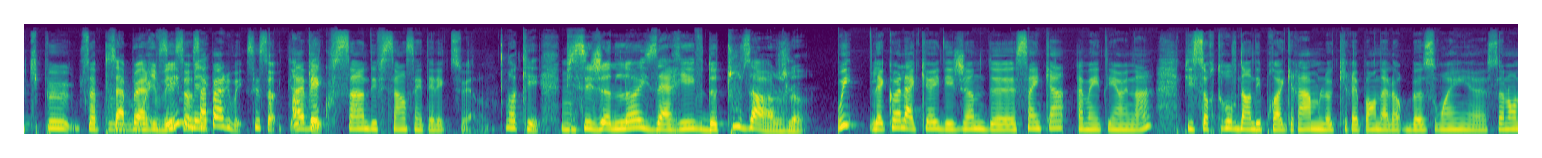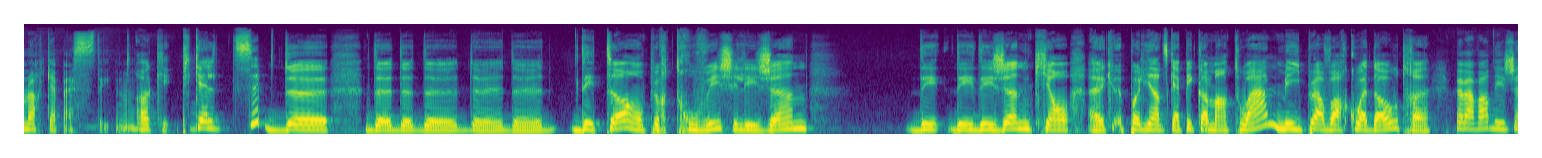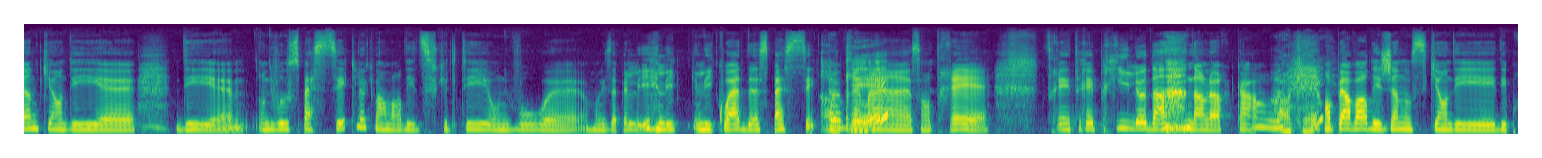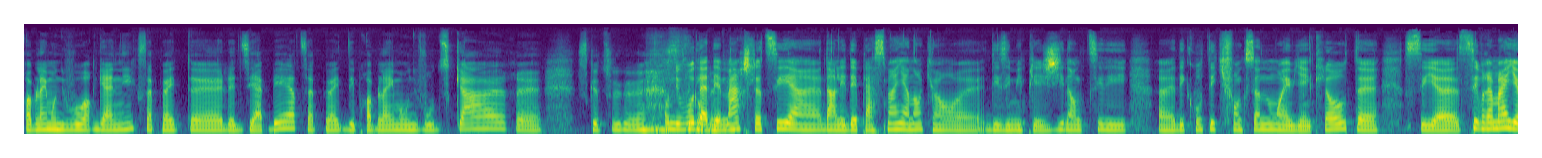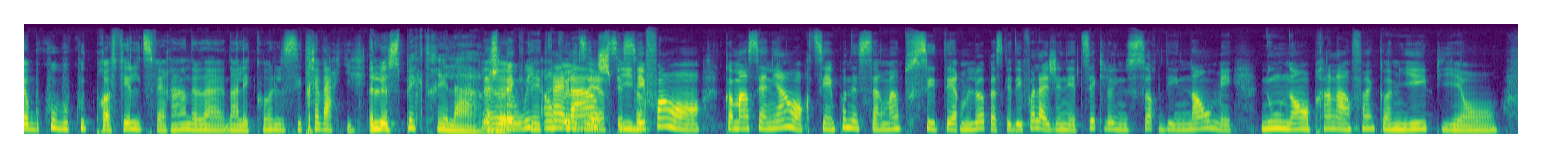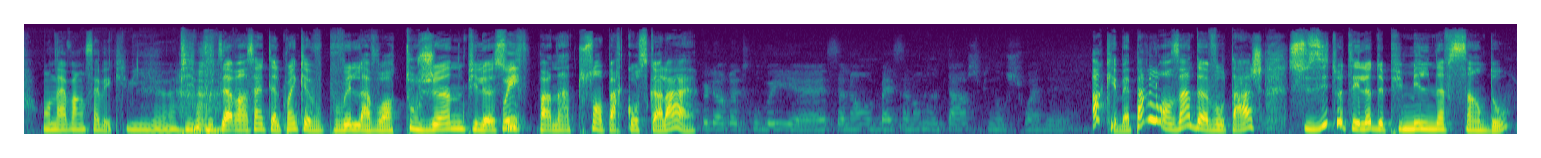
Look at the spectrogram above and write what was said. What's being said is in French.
qui peut ça peut, ça peut arriver ça, ça, peut arriver c'est ça avec ou sans déficience intellectuelle ok puis mm. ces jeunes là ils arrivent de tous âges là oui, l'école accueille des jeunes de 5 ans à 21 ans, puis ils se retrouvent dans des programmes qui répondent à leurs besoins euh, selon leurs capacités. OK. Puis quel type de, de, d'état on peut retrouver chez les jeunes des, des, jeunes qui ont euh, polyhandicapés comme Antoine, mais il peut avoir quoi d'autre? Il peut avoir des jeunes qui ont des, euh, des euh, au niveau spastique, là, qui vont avoir des difficultés au niveau, on les appelle les, les, les quads spastiques. Vraiment, sont très, très, très pris là, dans, dans leur corps. On peut avoir des jeunes aussi qui ont des, des problèmes au niveau organique. Ça peut être euh, le diabète, ça peut être des problèmes au niveau du cœur. Euh, ce que tu veux, Au niveau de la démarche, là, euh, dans les déplacements, il y en a qui ont des hémiplégies, donc des, des côtés qui fonctionnent moins bien que l'autre. c'est vraiment, il y a beaucoup, beaucoup de profils différents dans, dans l'école. C'est très varié. Le spectre est large. Le spectre est très large. Puis des fois, on, comme enseignant, on ne retient pas nécessairement tous ces termes-là parce que des fois, la génétique, là, ils nous sortent des noms, mais nous, non, on prend l'enfant comme il est, puis on, on avance avec lui. Puis vous avancez à tel point que vous pouvez l'avoir tout jeune, puis le suivre pendant tout son parcours scolaire. On peut le retrouver euh, selon, ben, selon nos tâches puis nos choix de OK, bien parlons-en de vos tâches. Suzy, toi, tu es là depuis 1912.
